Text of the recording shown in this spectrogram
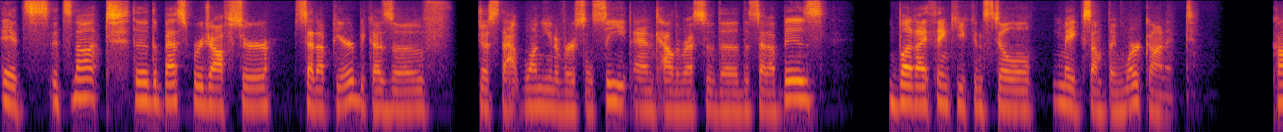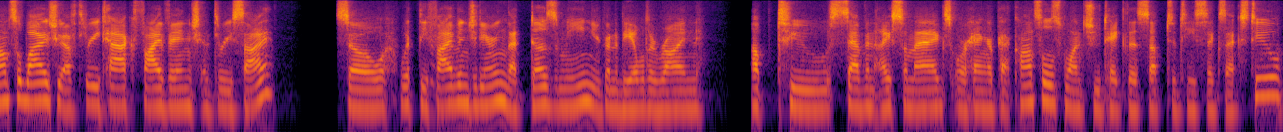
it's it's not the, the best bridge officer setup here because of just that one universal seat and how the rest of the, the setup is. But I think you can still make something work on it. Console wise, you have three tac, five inch, and three psi. So with the five engineering, that does mean you're going to be able to run up to seven isomags or hangar pack consoles once you take this up to T6X2.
